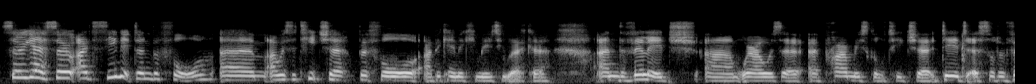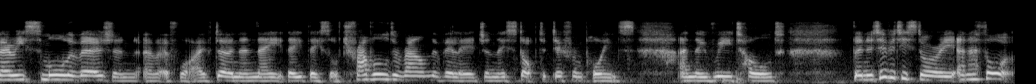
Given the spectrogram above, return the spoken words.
So yeah, so I'd seen it done before. Um, I was a teacher before I became a community worker, and the village um, where I was a, a, primary school teacher did a sort of very smaller version of, of what I've done, and they, they they sort of travelled around the village and they stopped at different points, and they retold the nativity story and i thought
